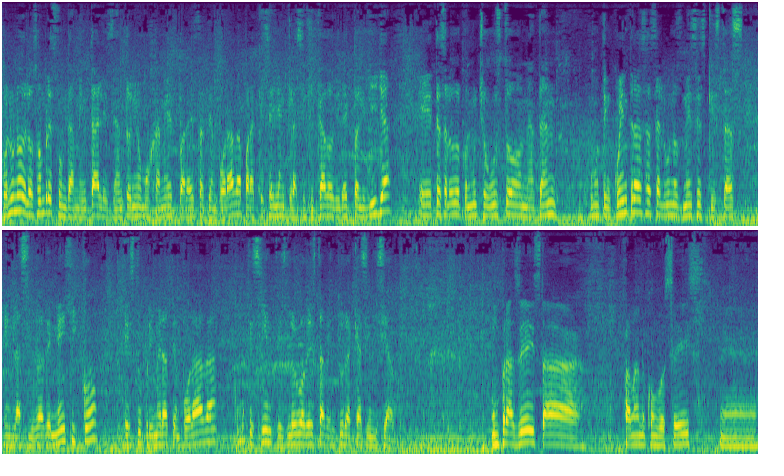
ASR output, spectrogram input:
con uno de los hombres fundamentales de Antonio Mohamed para esta temporada, para que se hayan clasificado directo a liguilla. Eh, te saludo con mucho gusto, Natán. ¿Cómo te encuentras? Hace algunos meses que estás en la Ciudad de México, es tu primera temporada. ¿Cómo te sientes luego de esta aventura que has iniciado? Um prazer estar falando com vocês. É,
